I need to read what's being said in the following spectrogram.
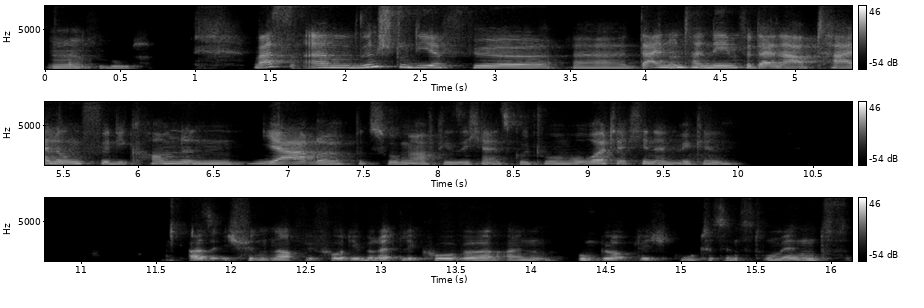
Ja. Absolut. Was ähm, wünschst du dir für äh, dein Unternehmen, für deine Abteilung für die kommenden Jahre bezogen auf die Sicherheitskultur? Wo wollt ihr euch hin entwickeln? Also ich finde nach wie vor die Bradley-Kurve ein unglaublich gutes Instrument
